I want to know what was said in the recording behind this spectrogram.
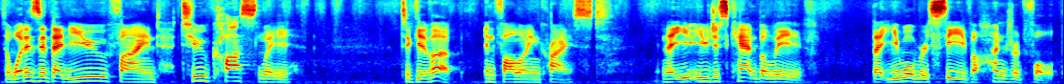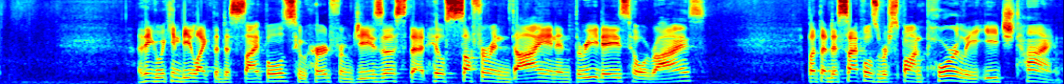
so, what is it that you find too costly to give up in following Christ? And that you, you just can't believe that you will receive a hundredfold. I think we can be like the disciples who heard from Jesus that he'll suffer and die, and in three days he'll rise. But the disciples respond poorly each time.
